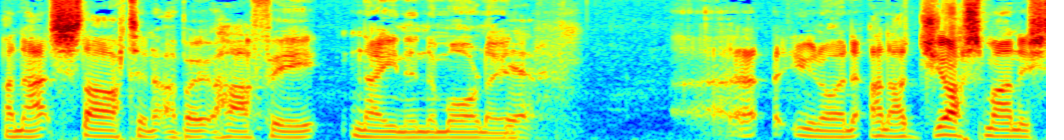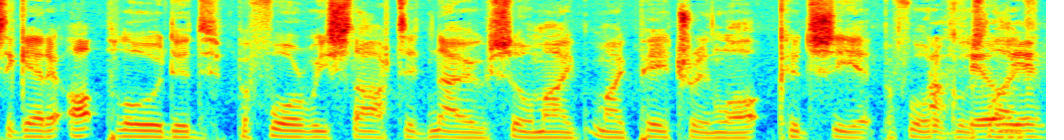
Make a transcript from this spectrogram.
and that's starting at about half eight, nine in the morning. Yeah, Uh, you know, and, and I just managed to get it uploaded before we started now, so my, my Patreon lot could see it before I it goes live. you.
